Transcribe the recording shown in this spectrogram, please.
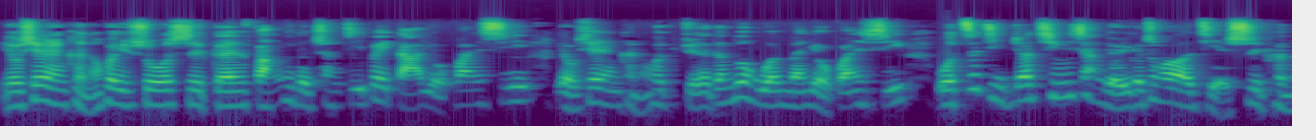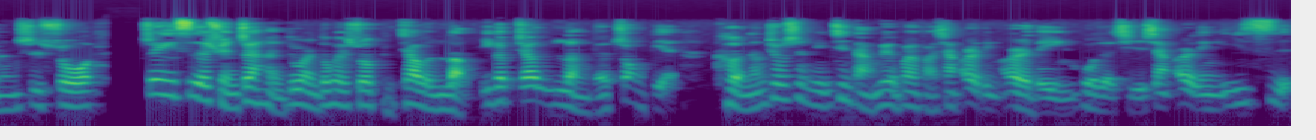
有些人可能会说是跟防疫的成绩被打有关系，有些人可能会觉得跟论文门有关系。我自己比较倾向有一个重要的解释，可能是说这一次的选战，很多人都会说比较冷，一个比较冷的重点。可能就是民进党没有办法像二零二零或者其实像二零一四，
